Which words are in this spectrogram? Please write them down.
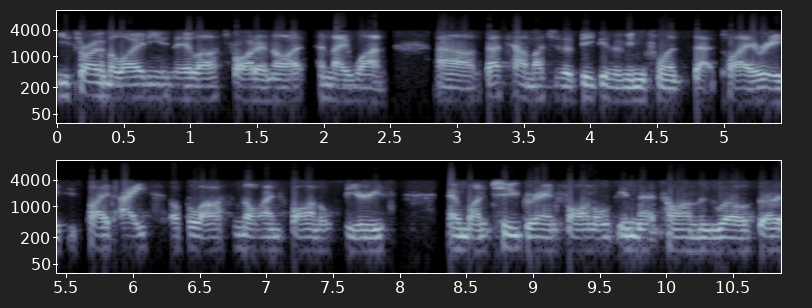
You throw Maloney in there last Friday night and they won. Uh, that's how much of a big of an influence that player is. He's played eight of the last nine final series and won two grand finals in that time as well. So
